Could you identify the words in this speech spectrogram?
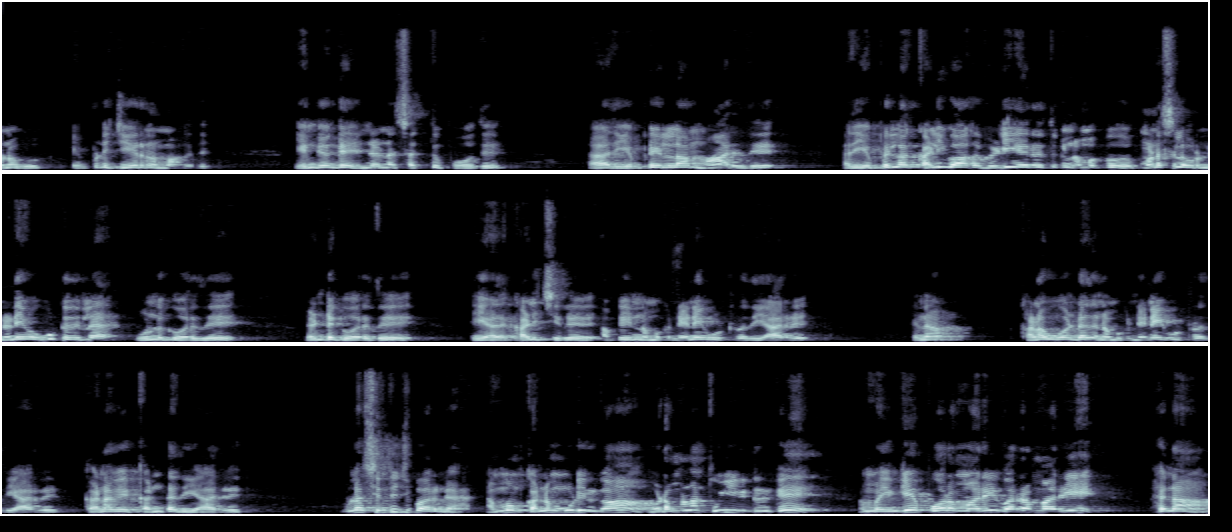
உணவு எப்படி ஜீரணமாகுது? எங்கெங்கே என்னென்ன சத்து போகுது? அது எப்படியெல்லாம் மாறுது? அது எப்படிலாம் கழிவாக வெளியேறதுக்கு நமக்கு மனசில் ஒரு நினைவை ஊட்டுதுல்ல? ஒன்றுக்கு வருது ரெண்டுக்கு வருது நீ அதை கழிச்சிரு அப்படின்னு நமக்கு நினைவூட்டுறது யாரு? ஏன்னா கனவு கொண்டதை நமக்கு நினைவூட்டுறது யாரு? கனவை கண்டது யாரு? இப்படிலாம் சிந்திச்சு பாருங்க. நம்ம கண்ணை மூடி இருக்கோம் உடம்பெல்லாம் தூங்கிக்கிட்டு இருக்கு. நம்ம எங்கேயோ போகிற மாதிரி வர்ற மாதிரி ஏன்னா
